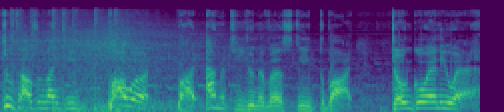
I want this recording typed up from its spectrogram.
2019, powered by Amity University, Dubai. Don't go anywhere.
